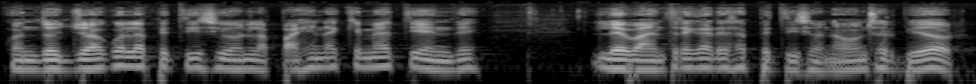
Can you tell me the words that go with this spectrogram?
cuando yo hago la petición, la página que me atiende le va a entregar esa petición a un servidor.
